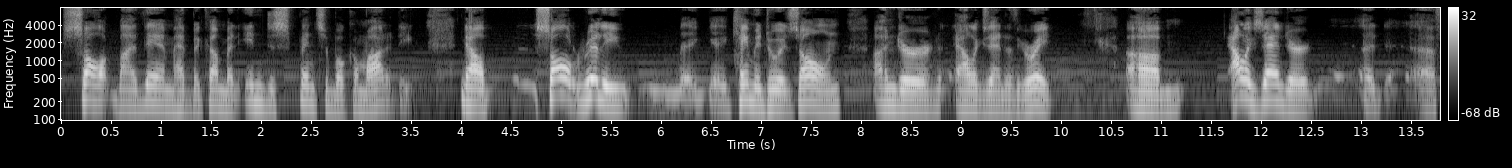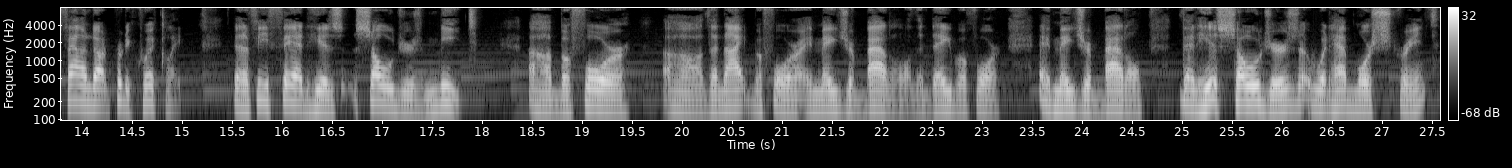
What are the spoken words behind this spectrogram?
salt by them had become an indispensable commodity. Now, salt really uh, came into its own under Alexander the Great. Um, Alexander uh, uh, found out pretty quickly that if he fed his soldiers meat uh, before uh, the night before a major battle or the day before a major battle, that his soldiers would have more strength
